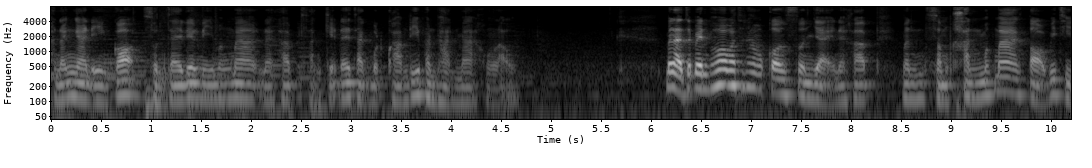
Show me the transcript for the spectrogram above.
พนักงงานเองก็สนใจเรื่องนี้มาก ๆ นะครับ สังเกตได้จากบทความที่ผ่าน ๆ มาของเรา มันอาจจะเป็นเพราะวัฒนธรรมองค์กรส่วนใหญ่นะครับ มันสำคัญมาก ๆ ต่อวิถี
